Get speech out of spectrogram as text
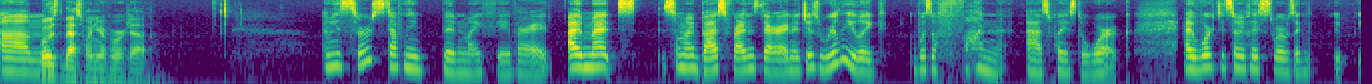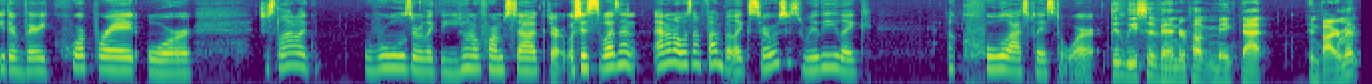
Um, What was the best one you ever worked at? I mean, SUR's definitely been my favorite. I met some of my best friends there, and it just really like was a fun ass place to work. I've worked at so many places where it was like either very corporate or just a lot of like rules or like the uniform sucked or it was just wasn't I don't know, it wasn't fun, but like SUR was just really like a cool ass place to work. Did Lisa Vanderpump make that environment?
